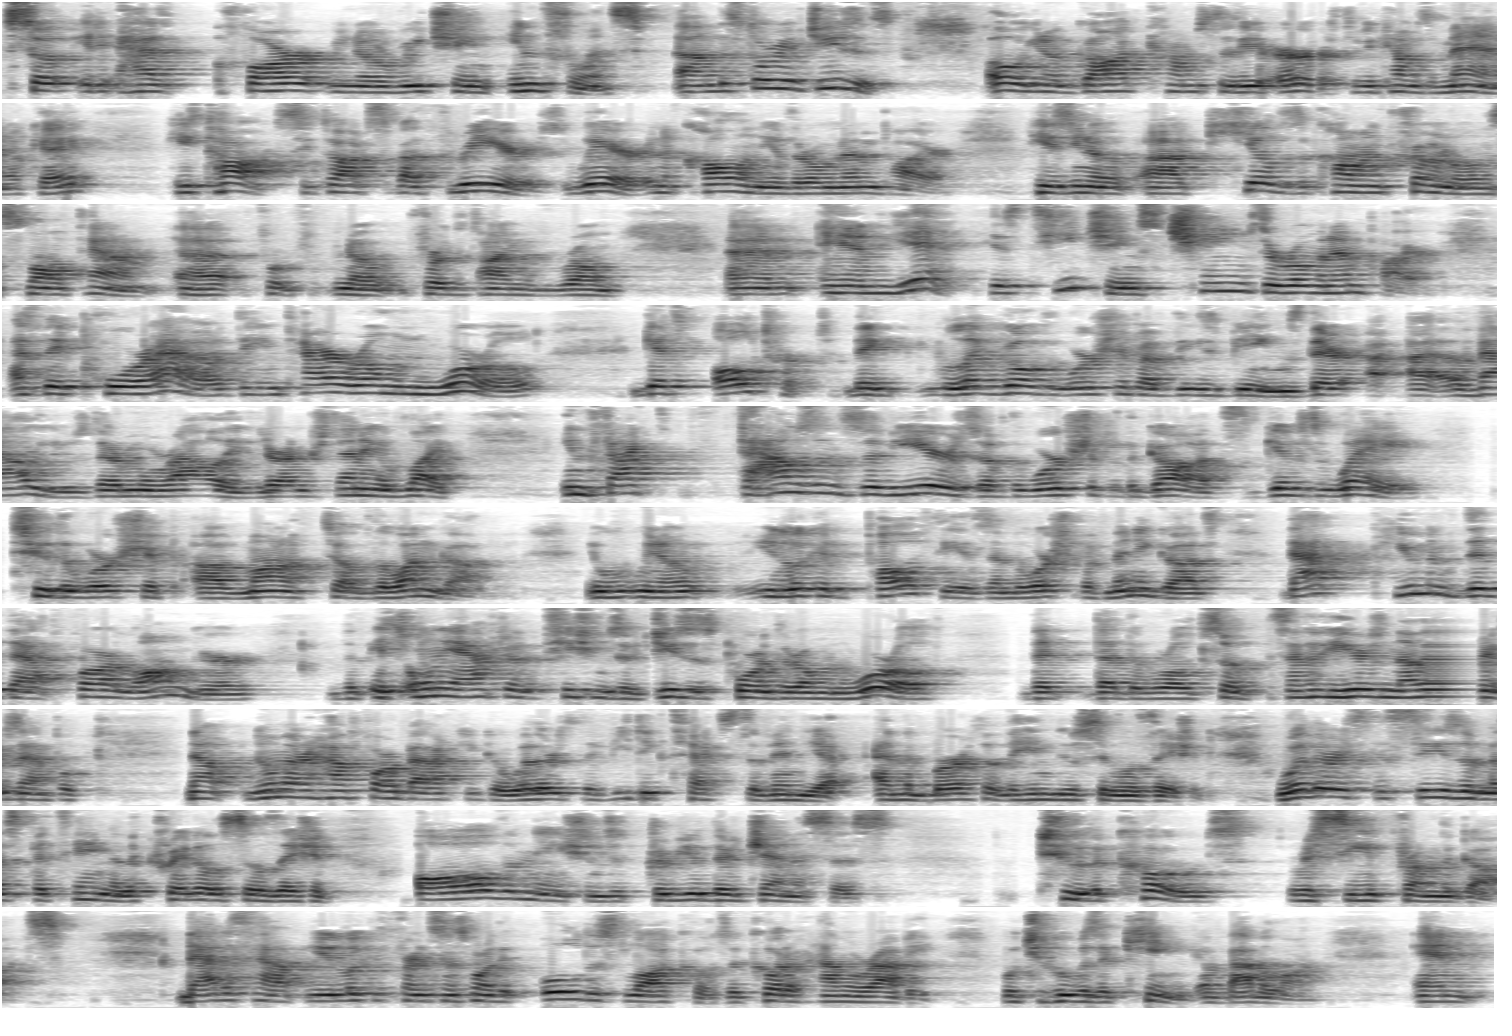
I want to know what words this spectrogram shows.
So it has far, you know, reaching influence. Um, the story of Jesus. Oh, you know, God comes to the earth, he becomes a man. Okay, he talks. He talks about three years. Where? In a colony of the Roman Empire. He's, you know, uh, killed as a common criminal in a small town uh, for, you know, for the time of Rome. Um, and yet, his teachings change the Roman Empire. As they pour out, the entire Roman world gets altered. They let go of the worship of these beings, their uh, uh values, their morality, their understanding of life. In fact, thousands of years of the worship of the gods gives way to the worship of monoth of the one God. You, know, you look at polytheism, the worship of many gods. That humans did that far longer. It's only after the teachings of Jesus poured into the Roman world that that the world. So here's another example. Now, no matter how far back you go, whether it's the Vedic texts of India and the birth of the Hindu civilization, whether it's the cities of Mesopotamia, the cradle of civilization, all the nations attribute their genesis to the codes received from the gods. That is how you look at, for instance, one of the oldest law codes, the Code of Hammurabi, which who was a king of Babylon, and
